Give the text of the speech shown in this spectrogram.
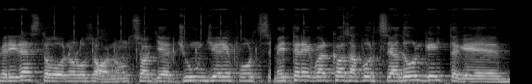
per il resto non lo so, non so chi aggiungere, forse metterei qualcosa forse ad Allgate che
